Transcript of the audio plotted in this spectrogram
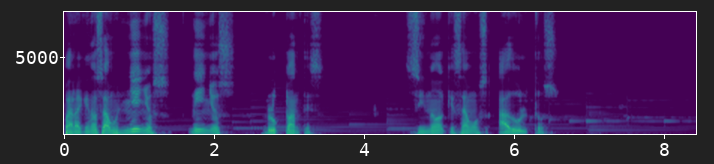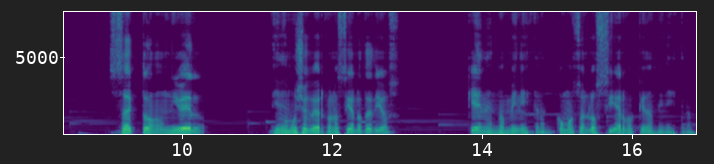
para que no seamos niños, niños fluctuantes, sino que seamos adultos. Sexto nivel tiene mucho que ver con los siervos de Dios. ¿Quiénes nos ministran? ¿Cómo son los siervos que nos ministran?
